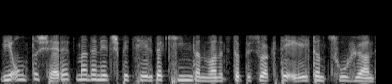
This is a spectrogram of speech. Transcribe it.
Wie unterscheidet man denn jetzt speziell bei Kindern, wenn jetzt da besorgte Eltern zuhören?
